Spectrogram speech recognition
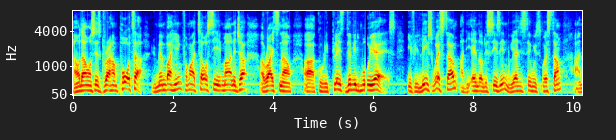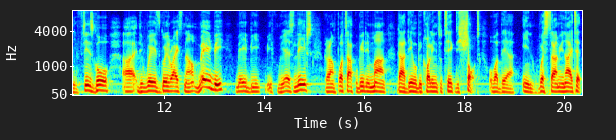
Another one says Graham Potter. Remember him, former Chelsea manager, uh, right now uh, could replace David Moyes. If he leaves West Ham at the end of the season, Moyes is still with West Ham, and if things go uh, the way it's going right now, maybe maybe if Moyes leaves, Graham Potter could be the man that they will be calling to take the shot over there in West Ham United.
